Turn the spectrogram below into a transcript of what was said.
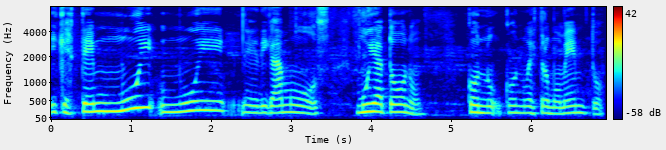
y que esté muy, muy, eh, digamos, muy a tono con, con, nuestro momento,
